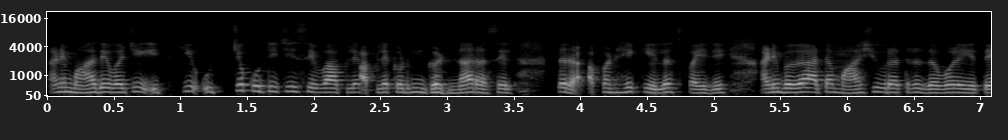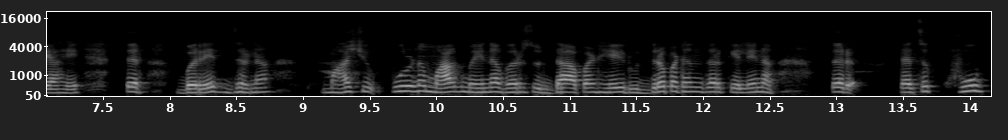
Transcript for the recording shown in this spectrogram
आणि महादेवाची इतकी उच्च कोटीची सेवा आपल्या आपल्याकडून घडणार असेल तर आपण हे केलंच पाहिजे. आणि बघा आता महाशिवरात्र जवळ येते आहे तर बरेच जण महाशिव पूर्ण माघ महिनाभरसुद्धा आपण हे रुद्रपठन जर केले ना तर त्याचं खूप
